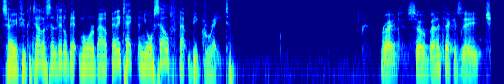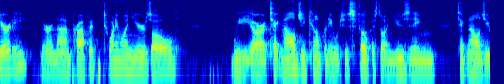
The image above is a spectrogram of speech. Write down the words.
So if you could tell us a little bit more about Benetech and yourself, that would be great. Right. So Benetech is a charity. We're a nonprofit, 21 years old. We are a technology company which is focused on using technology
